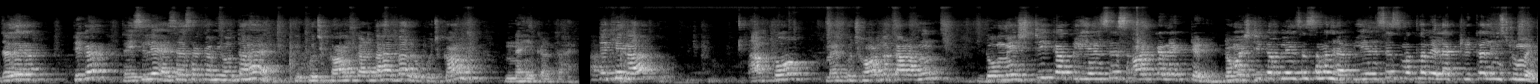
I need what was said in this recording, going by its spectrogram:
जलेगा, ठीक है? तो इसलिए ऐसा ऐसा कभी होता है कि कुछ काम करता है बल्ब कुछ काम नहीं करता है। अब देखिएगा, आपको मैं कुछ और बता रहा हूँ। Domestic appliances are connected domestic appliances समझ रहे अप्लियंसेस मतलब इलेक्ट्रिकल इंस्ट्रूमेंट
